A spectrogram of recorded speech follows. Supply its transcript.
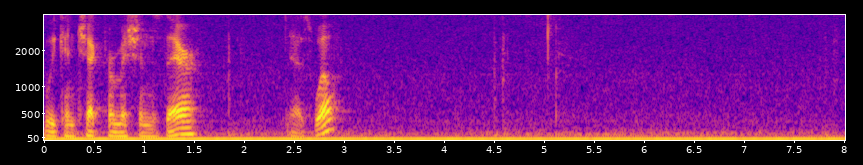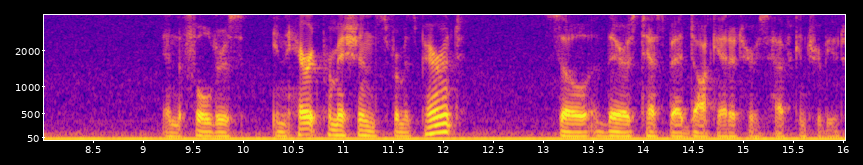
we can check permissions there as well. And the folders inherit permissions from its parent, so there's testbed doc editors have contribute.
